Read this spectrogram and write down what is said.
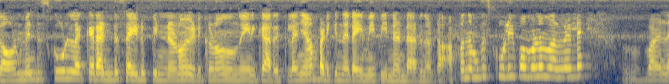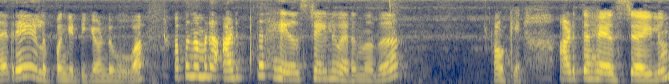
ഗവൺമെന്റ് സ്കൂളിലൊക്കെ രണ്ട് സൈഡ് പിന്നണോ എടുക്കണോ എന്നൊന്നും എനിക്ക് അറിയത്തില്ല ഞാൻ പഠിക്കുന്ന ടൈമിൽ പിന്നുണ്ടായിരുന്നു കേട്ടോ അപ്പം നമുക്ക് സ്കൂളിൽ പോകുമ്പോഴും വളരെ വളരെ എളുപ്പം കെട്ടിക്കൊണ്ട് പോവാം. അപ്പം നമ്മുടെ അടുത്ത ഹെയർ സ്റ്റൈൽ വരുന്നത് ഓക്കെ അടുത്ത ഹെയർ സ്റ്റൈലും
